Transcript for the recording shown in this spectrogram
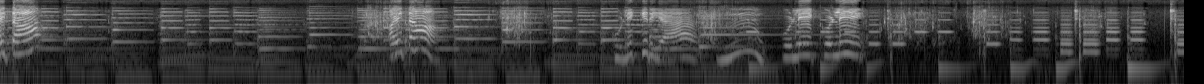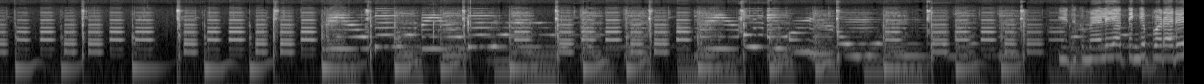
ஐதா? ஐதா? குளிக்கிறியா? ம் குளி குளி. மேலயா திங்க போறாரு.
